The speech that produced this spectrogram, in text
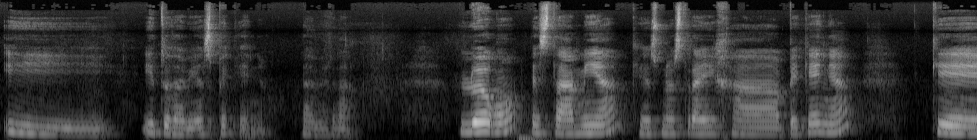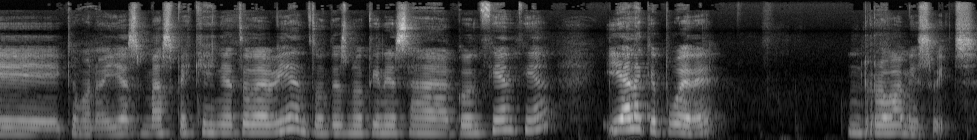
y, y todavía es pequeño, la verdad. Luego está Mía, que es nuestra hija pequeña, que, bueno, ella es más pequeña todavía, entonces no tiene esa conciencia, y a la que puede, roba mi Switch.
